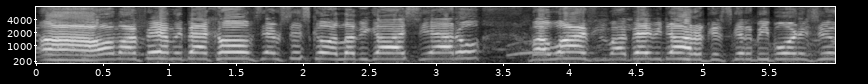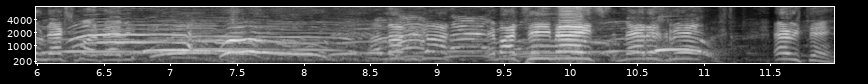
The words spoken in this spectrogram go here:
Uh, all my family back home, San Francisco. I love you guys. Seattle. My wife and my baby daughter is going to be born in June next month, baby. I love you guys. And my teammates, management, everything.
